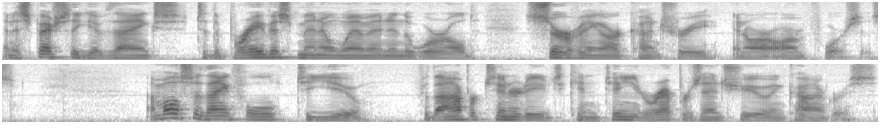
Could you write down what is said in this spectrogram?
and especially give thanks to the bravest men and women in the world serving our country in our armed forces. I'm also thankful to you for the opportunity to continue to represent you in Congress,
